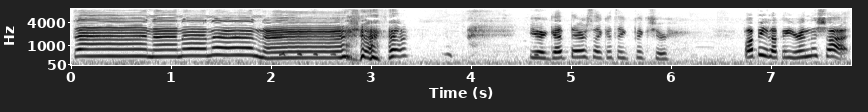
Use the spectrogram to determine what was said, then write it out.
Da, na, na, na, na. Here, get there so I can take a picture. Puppy, look, you're in the shot.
